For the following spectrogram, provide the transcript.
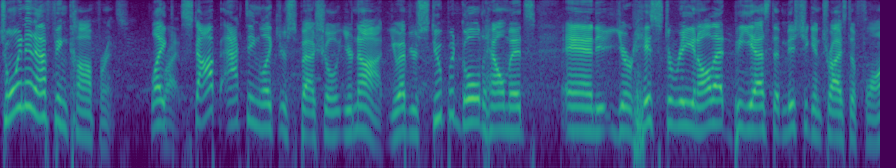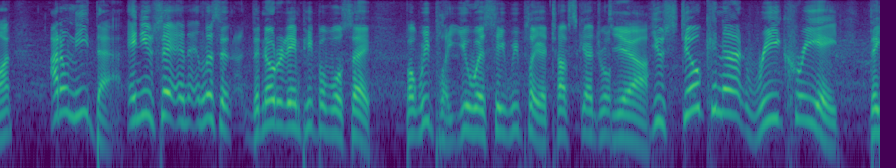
join an effing conference. Like, Right. stop acting like you're special. You're not. You have your stupid gold helmets and your history and all that BS that Michigan tries to flaunt. I don't need that. And you say, and, and listen, the Notre Dame people will say, but we play USC, we play a tough schedule. Yeah. You still cannot recreate the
